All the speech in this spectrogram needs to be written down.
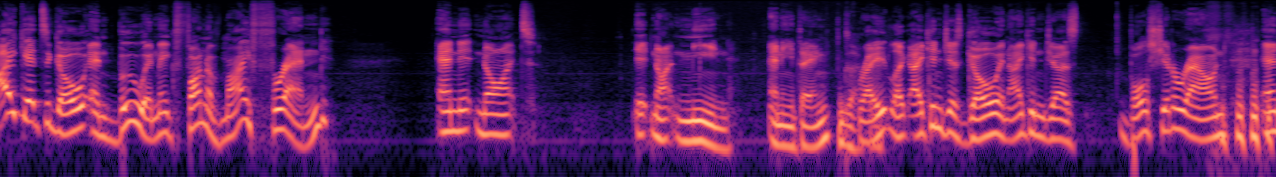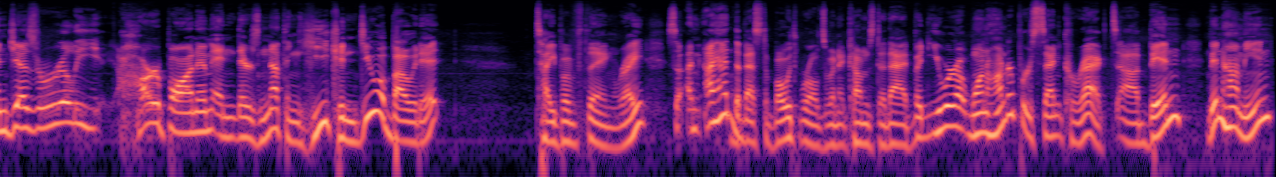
I get to go and boo and make fun of my friend and it not it not mean anything, Exactly. right? Like I can just go and I can just bullshit around and just really harp on him and there's nothing he can do about it type of thing, right? So I, mean, I had the best of both worlds when it comes to that. But you were at 100% correct. Uh, bin Bin Hameen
